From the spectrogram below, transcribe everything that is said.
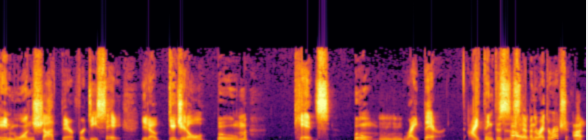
in one shot there for DC. You know, digital boom, kids boom, right there. I think this is a step in the right direction. I,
